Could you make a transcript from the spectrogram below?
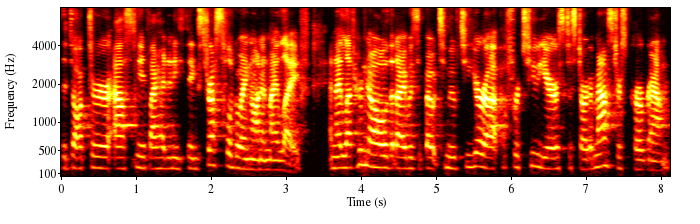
the doctor asked me if I had anything stressful going on in my life. And I let her know that I was about to move to Europe for two years to start a master's program.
